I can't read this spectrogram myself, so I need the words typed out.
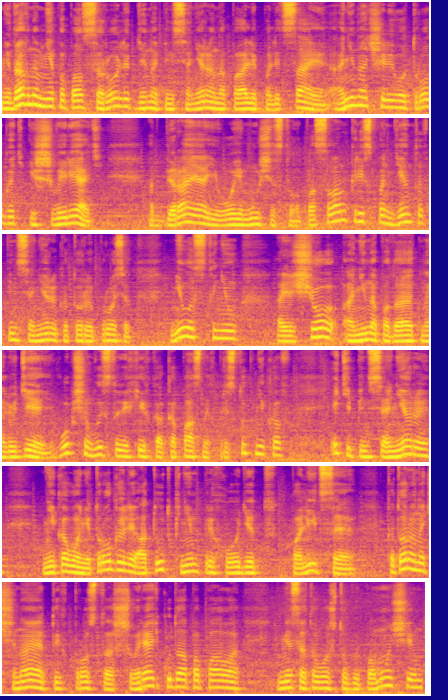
Недавно мне попался ролик, где на пенсионера напали полицаи. Они начали его трогать и швырять, отбирая его имущество. По словам корреспондентов, пенсионеры, которые просят милостыню, а еще они нападают на людей. В общем, выставив их как опасных преступников, эти пенсионеры никого не трогали, а тут к ним приходит полиция, которая начинает их просто швырять куда попало, вместо того, чтобы помочь им,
